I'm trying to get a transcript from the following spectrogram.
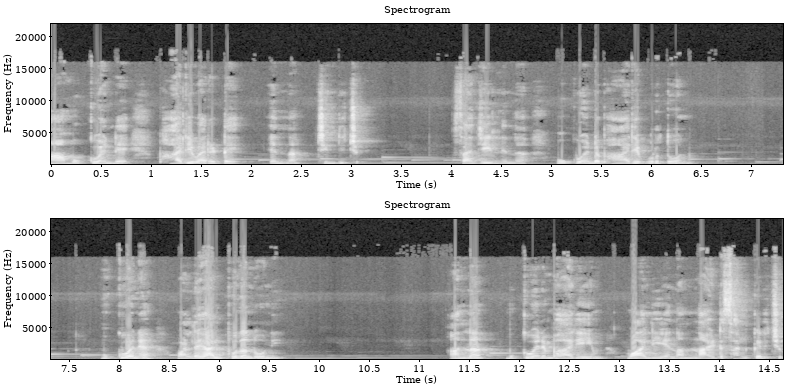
ആ മുക്കുവന്റെ ഭാര്യ വരട്ടെ എന്ന് ചിന്തിച്ചു. സഞ്ചിയിൽ നിന്ന് മുക്കുവന്റെ ഭാര്യ പുറത്തു വന്നു. മുക്കുവന് വളരെ അത്ഭുതം തോന്നി. അന്ന് മുക്കുവനും ഭാര്യയും വാലിയെ നന്നായിട്ട് സൽക്കരിച്ചു.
